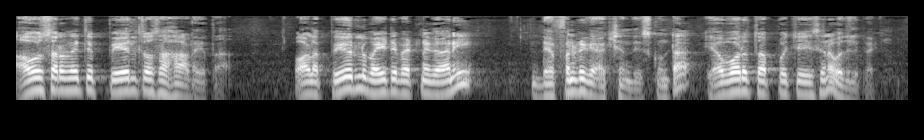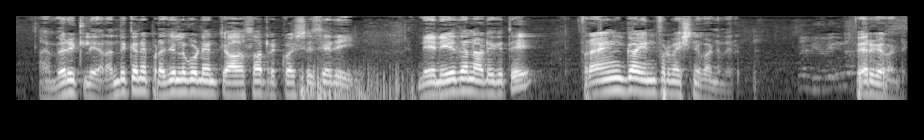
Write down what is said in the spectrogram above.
అవసరమైతే పేర్లతో సహా అడుగుతా. వాళ్ళ పేర్లు బయట పెట్టిన కానీ డెఫినెట్గా యాక్షన్ తీసుకుంటా. ఎవరు తప్పు చేసినా వదిలిపెట్టను. ఐఎమ్ వెరీ క్లియర్ అందుకనే ప్రజలను కూడా నేను చాలాసార్లు రిక్వెస్ట్ చేసేది నేను ఏదైనా అడిగితే ఫ్రాంక్గా ఇన్ఫర్మేషన్ ఇవ్వండి మీరు. ఫేర్గా ఇవ్వండి.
